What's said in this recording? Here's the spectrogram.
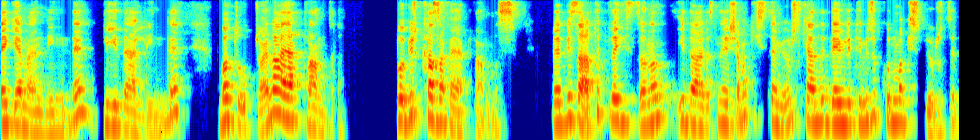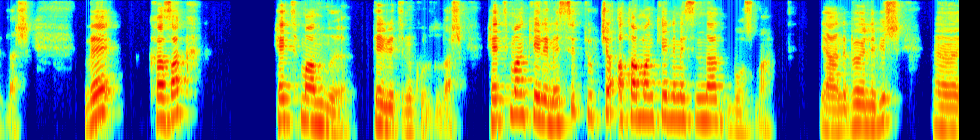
egemenliğinde, liderliğinde Batı Ukrayna ayaklandı. Bu bir Kazak ayaklanması. Ve biz artık Lehistan'ın idaresinde yaşamak istemiyoruz. Kendi devletimizi kurmak istiyoruz dediler. Ve Kazak hetmanlığı devletini kurdular. Hetman kelimesi Türkçe ataman kelimesinden bozma. Yani böyle bir e,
